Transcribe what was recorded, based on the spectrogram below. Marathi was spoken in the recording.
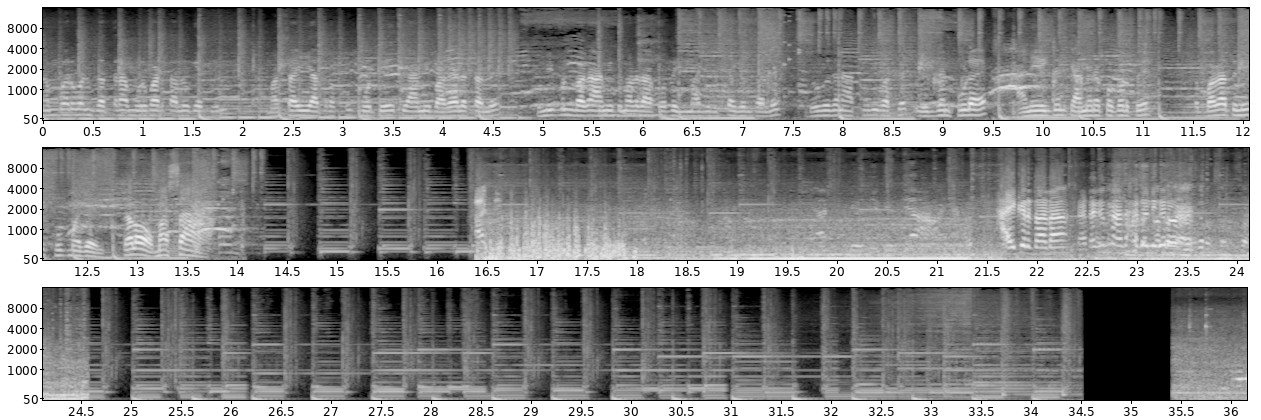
नंबर वन जत्रा मुरबाड तालुक्यातील मसाई यात्रा खूप मोठी आहे ती आम्ही बघायला चाललोय. तुम्ही पण बघा आम्ही तुम्हाला दाखवतो ही माझी रिक्षा घेऊन चाललोय दोघं जण आतमध्ये बसलेत एक जण पुढं आहे आणि एक जण कॅमेरा पकडतोय. तर बघा तुम्ही खूप मजा येईल. चलो मसा. हाय कर टाटा. टाटा कर ना हाताने कर ना.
